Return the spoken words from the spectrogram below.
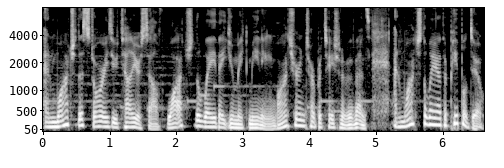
and watch the stories you tell yourself. Watch the way that you make meaning. Watch your interpretation of events and watch the way other people do.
